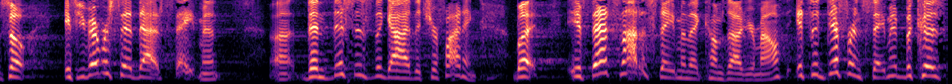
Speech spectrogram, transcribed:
So if you've ever said that statement, uh, then this is the guy that you're fighting. But if that's not a statement that comes out of your mouth, it's a different statement because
